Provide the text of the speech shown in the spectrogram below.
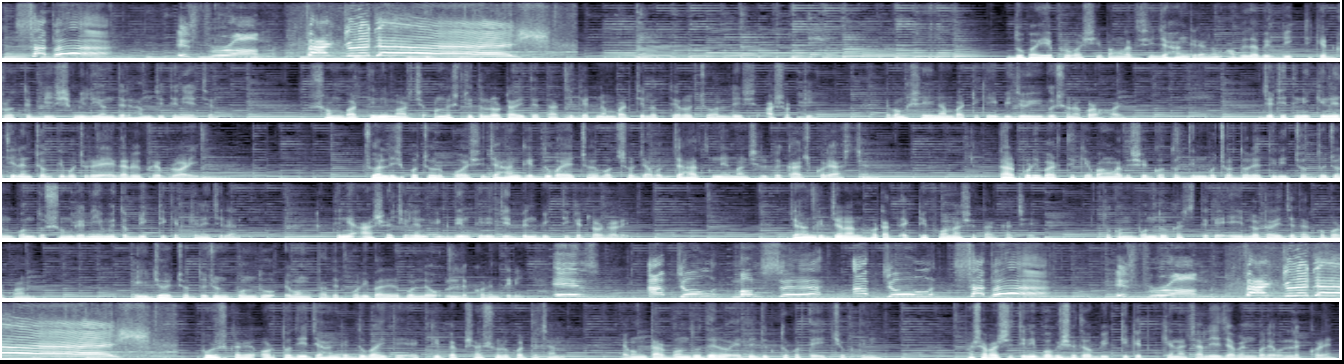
Sabir is from Bangladesh. দুবাইয়ে প্রবাসী বাংলাদেশি জাহাঙ্গীর আলম আবুধাবির বিগ টিকেট ড্রতে বিশ মিলিয়ন দেড়হাম জিতে নিয়েছেন। সোমবার তিনি মার্চ অনুষ্ঠিত লটারিতে তার টিকিট নাম্বার ছিল তেরো, চুয়াল্লিশ আষট্টি এবং সেই নাম্বারটিকেই বিজয়ী ঘোষণা করা হয়। যেটি তিনি কিনেছিলেন চলতি বছরের এগারোই ফেব্রুয়ারি। চুয়াল্লিশ বছর বয়সী জাহাঙ্গীর দুবাইয়ে ছয় বছর যাবৎ জাহাজ নির্মাণ শিল্পে কাজ করে আসছেন। তার পরিবার থেকে বাংলাদেশে গত তিন বছর ধরে তিনি চোদ্দ জন বন্ধুর সঙ্গে নিয়মিত বিগ টিকিট কিনেছিলেন। তিনি আশায় ছিলেন একদিন তিনি জিতবেন বিগ টিকিট লটারি। জাহাঙ্গীর জানান, হঠাৎ একটি ফোন আসে তার কাছে। তখন বন্ধুর কাছ থেকে এই লটারি জেতার খবর পান। এই জয় চোদ্দ জন বন্ধু এবং তাদের পরিবারের বললেও উল্লেখ করেন তিনি। Abdul Mansur Abdul Sabir is from Bangladesh. পুরস্কারের অর্থ দিয়ে জাহাঙ্গীর দুবাইতে একটি ব্যবসা শুরু করতে চান এবং তার বন্ধুদেরও এতে যুক্ত করতে ইচ্ছুক তিনি পাশাপাশি তিনি ভবিষ্যতেও বিগ টিকিট কেনা চালিয়ে যাবেন বলে উল্লেখ করেন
